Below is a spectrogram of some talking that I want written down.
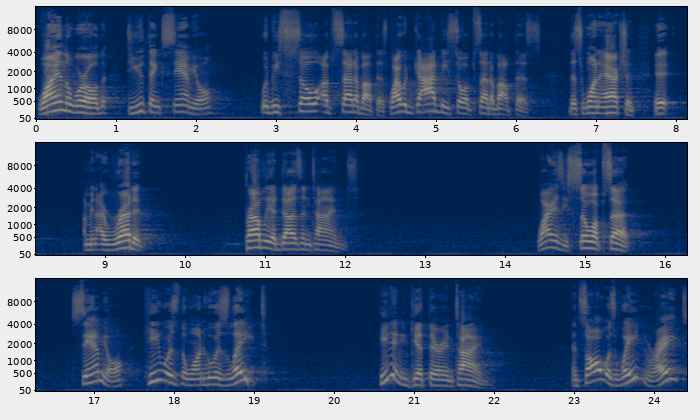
Why in the world do you think Samuel would be so upset about this? Why would God be so upset about this? This one action. It, I mean, I read it probably a dozen times. Why is he so upset? Samuel, he was the one who was late. He didn't get there in time. And Saul was waiting, right?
